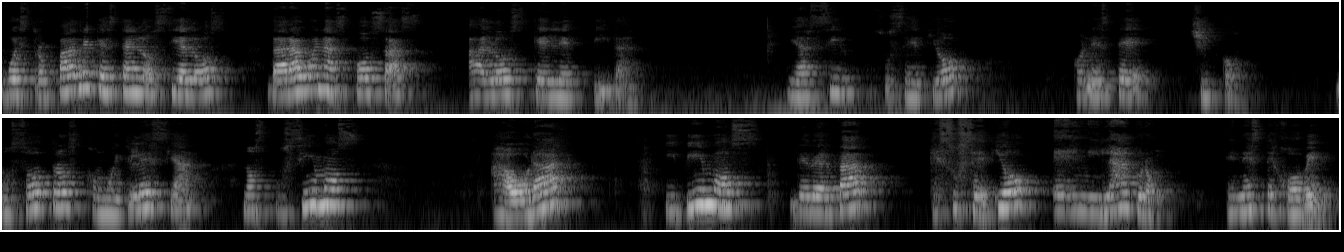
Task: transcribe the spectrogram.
vuestro Padre que está en los cielos dará buenas cosas a los que le pidan. Y así sucedió con este chico. Nosotros como iglesia nos pusimos a orar y vimos de verdad que sucedió el milagro en este joven.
